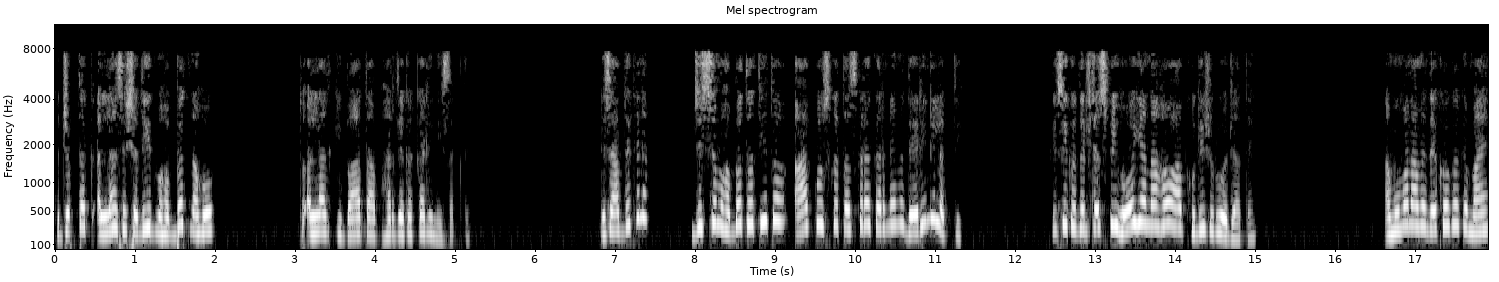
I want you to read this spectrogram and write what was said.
تو جب تک اللہ سے شدید محبت نہ ہو، تو اللہ کی بات آپ ہر جگہ کر ہی نہیں سکتے۔ جیسے آپ دیکھیں نا، جس سے محبت ہوتی ہے تو آپ کو اس کا تذکرہ کرنے میں دیر ہی نہیں لگتی۔ کسی کو دلچسپی ہو یا نہ ہو، آپ خود ہی شروع ہو جاتے ہیں۔ عموماً آپ نے دیکھو گا کہ مائیں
